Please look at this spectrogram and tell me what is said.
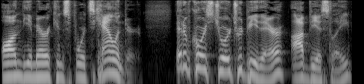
on the American sports calendar. And of course, George would be there, obviously,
